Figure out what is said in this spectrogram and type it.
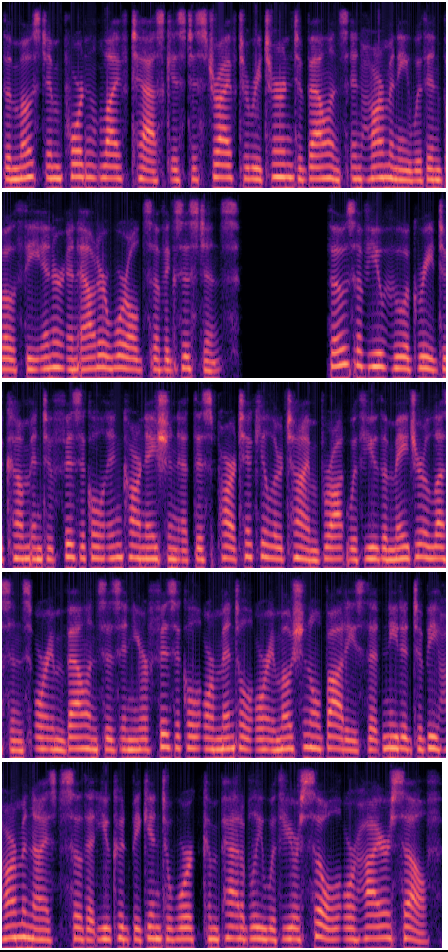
the most important life task is to strive to return to balance and harmony within both the inner and outer worlds of existence. Those of you who agreed to come into physical incarnation at this particular time brought with you the major lessons or imbalances in your physical or mental or emotional bodies that needed to be harmonized so that you could begin to work compatibly with your soul or higher self.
